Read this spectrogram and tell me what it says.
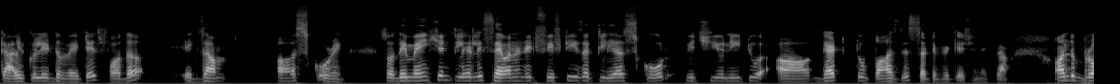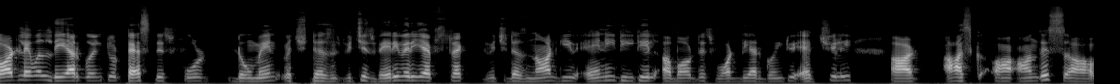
calculate the weightage for the exam uh, scoring so they mentioned clearly 750 is a clear score which you need to uh, get to pass this certification exam. On the broad level they are going to test this food domain which does which is very very abstract which does not give any detail about this what they are going to actually uh, ask uh, on this uh,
